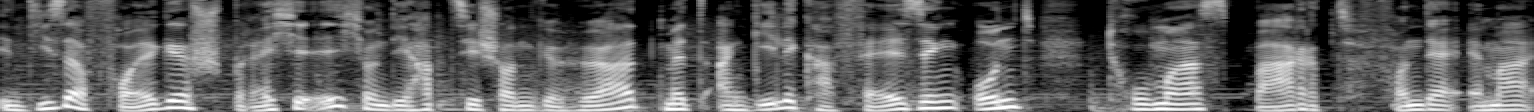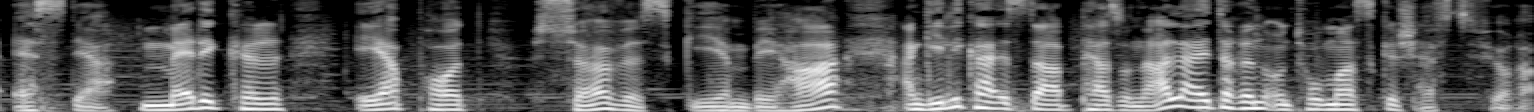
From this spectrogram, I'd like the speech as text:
In dieser Folge spreche ich, und ihr habt sie schon gehört, mit Angelika Felsing und Thomas Barth von der MAS, der Medical Airport Service GmbH. Angelika ist da Personalleiterin und Thomas Geschäftsführer.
